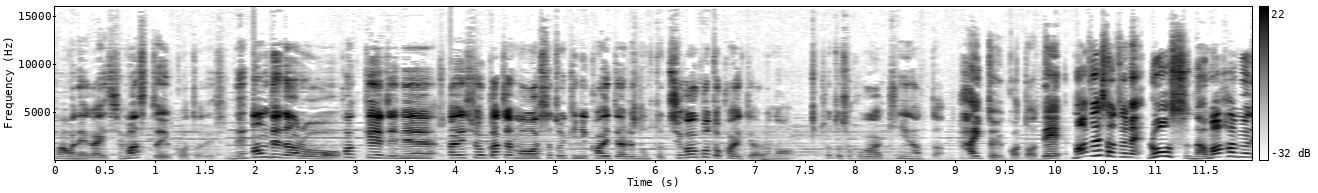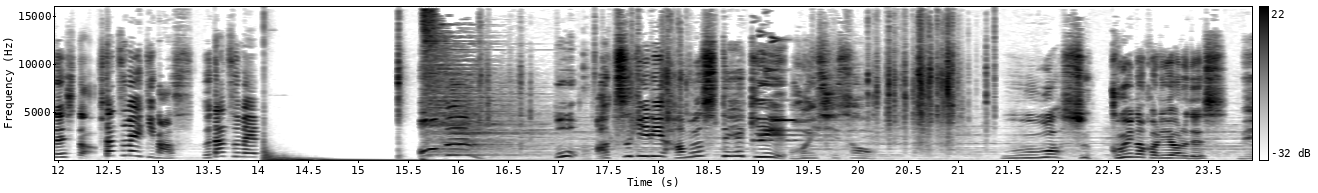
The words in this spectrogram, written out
まあお願いしますということですね。なんでだろうパッケージね、最初ガチャ回した時に書いてあるのと違うこと書いてあるな。ちょっとそこが気になった。はい、ということで、まず一つ目、ロース生ハムでした。二つ目いきます。二つ目。オープンお、厚切りハムステーキ美味しそう。うわ、すっごい中リアルです。めっ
